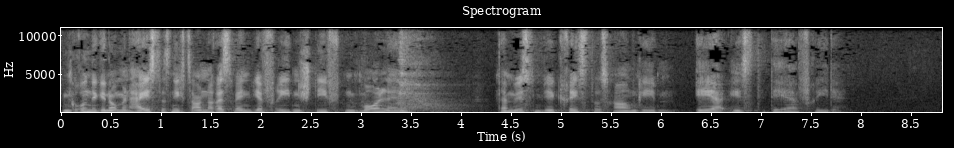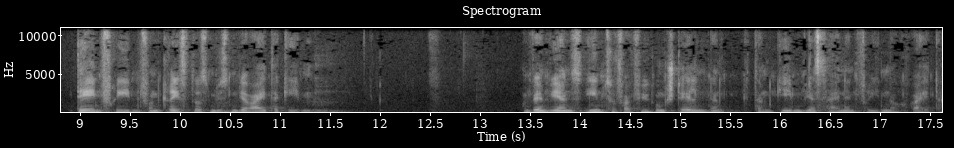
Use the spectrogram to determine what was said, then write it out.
Im Grunde genommen heißt das nichts anderes, wenn wir Frieden stiften wollen, dann müssen wir Christus Raum geben. Er ist der Friede. Den Frieden von Christus müssen wir weitergeben. Und wenn wir uns ihm zur Verfügung stellen, dann, dann geben wir seinen Frieden auch weiter.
